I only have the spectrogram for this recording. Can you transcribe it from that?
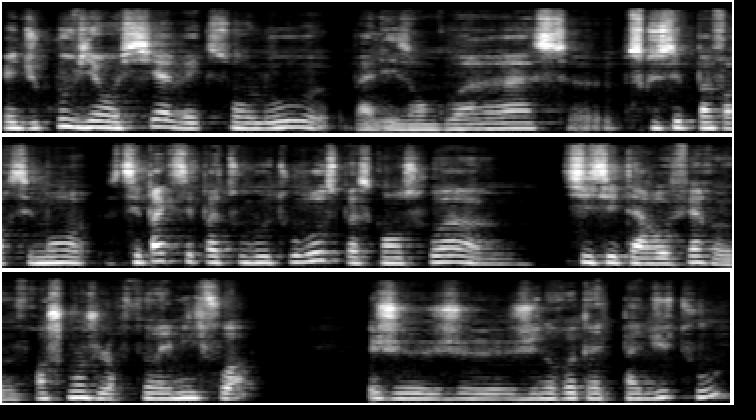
Mais du coup, vient aussi avec son lot euh, bah, les angoisses, euh, parce que c'est pas forcément, c'est pas que c'est pas tout beau tout rose, parce qu'en soi, si c'était à refaire, franchement, je le referais mille fois. Je, ne regrette pas du tout.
